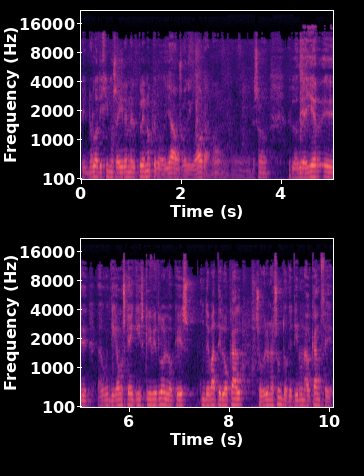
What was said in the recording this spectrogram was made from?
No lo dijimos ayer en el Pleno, pero ya os lo digo ahora, ¿no? Eso, lo de ayer, eh, digamos que hay que inscribirlo en lo que es un debate local sobre un asunto que tiene un alcance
